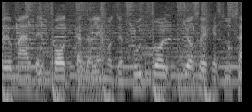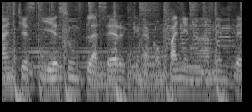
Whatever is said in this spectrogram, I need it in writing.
episodio más del podcast de Hablemos de Fútbol. Yo soy Jesús Sánchez y es un placer que me acompañen nuevamente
